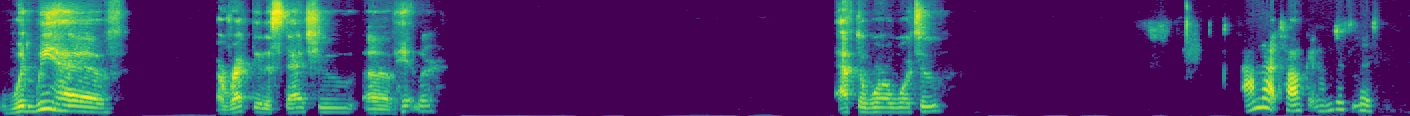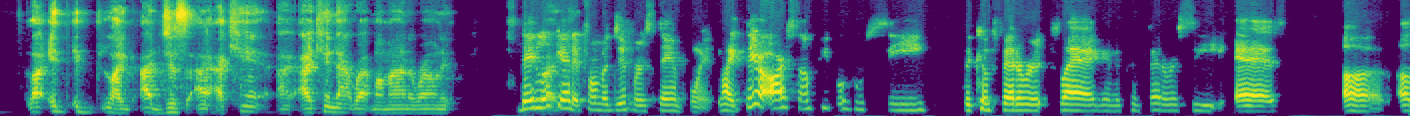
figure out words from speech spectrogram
would we have erected a statue of hitler after world war ii I'm not talking. I'm just listening. like it, it like i just i, I can't I, I cannot wrap my mind around it They look Right. at it from a different standpoint. Like there are some people who see the Confederate flag and the Confederacy as a, a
